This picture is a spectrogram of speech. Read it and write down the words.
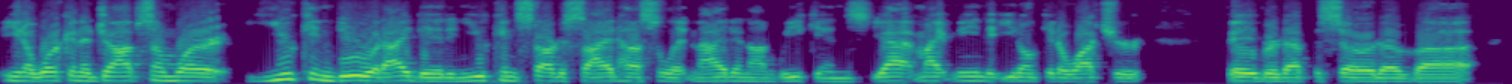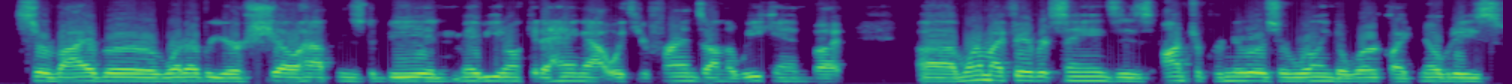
you know, working a job somewhere, you can do what I did and you can start a side hustle at night and on weekends. Yeah, it might mean that you don't get to watch your favorite episode of uh, Survivor or whatever your show happens to be, and maybe you don't get to hang out with your friends on the weekend. But uh, one of my favorite sayings is entrepreneurs are willing to work like nobody's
